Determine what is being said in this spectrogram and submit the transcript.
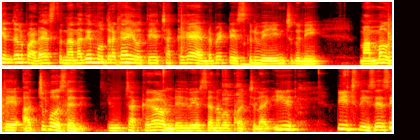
గింజలు పడేస్తున్నాను. అదే ముద్రకాయ అయితే చక్కగా ఎండబెట్టేసుకుని వేయించుకుని మా అమ్మ అయితే అచ్చు పోసేది. చక్కగా ఉండేది వేరుశనగపప్పు అచ్చులా. ఈ పీచు తీసేసి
